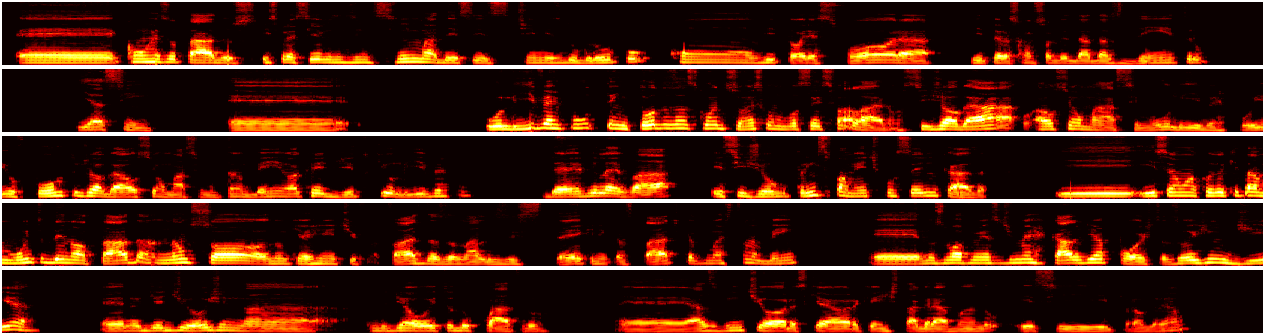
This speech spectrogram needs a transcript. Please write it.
é, com resultados expressivos em cima desses times do grupo, com vitórias fora, vitórias consolidadas dentro. E assim, é, o Liverpool tem todas as condições, como vocês falaram. Se jogar ao seu máximo o Liverpool e o Porto jogar ao seu máximo também, eu acredito que o Liverpool deve levar esse jogo, principalmente por ser em casa. E isso é uma coisa que está muito denotada, não só no que a gente faz das análises técnicas, táticas, mas também é, nos movimentos de mercado de apostas. Hoje em dia, é, no dia de hoje, na, no dia 8 do 4, é, às 20 horas, que é a hora que a gente está gravando esse programa,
